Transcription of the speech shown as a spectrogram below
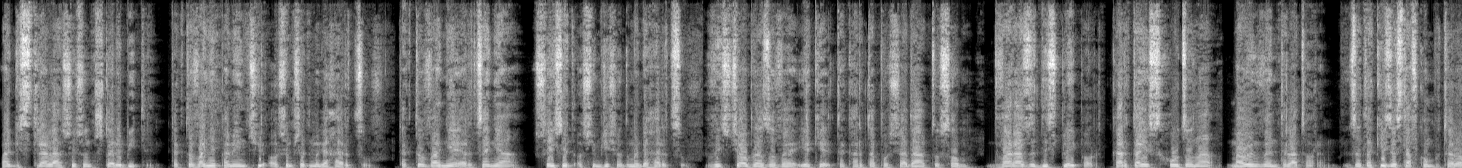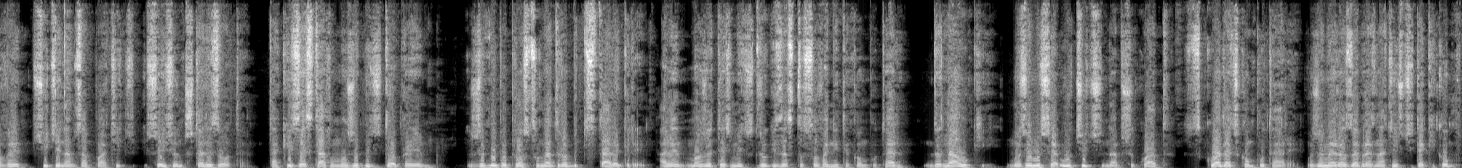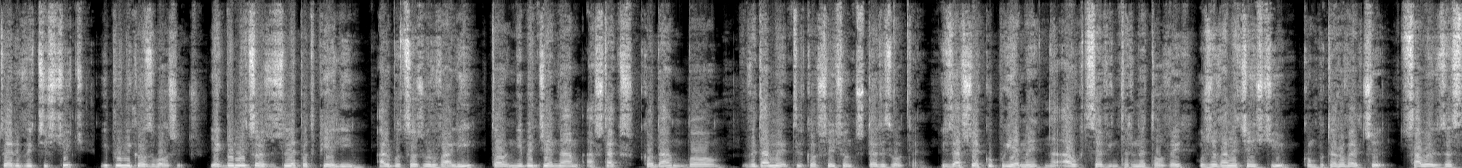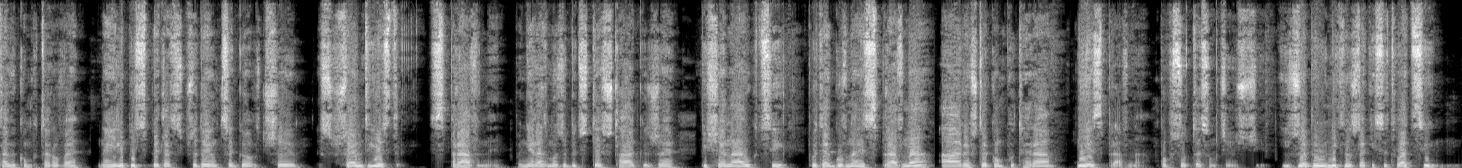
Magistrala 64 bity. Taktowanie pamięci 800 MHz. Taktowanie rdzenia 680 MHz. Wyjścia obrazowe, jakie ta karta posiada, to są dwa razy DisplayPort. Karta jest chłodzona małym wentylatorem. Za taki zestaw komputerowy musicie nam zapłacić 64 zł. Taki zestaw może być dobry, żeby po prostu nadrobić stare gry, ale może też mieć drugie zastosowanie ten komputer do nauki. Możemy się uczyć na przykład składać komputery. Możemy rozebrać na części taki komputer, wyczyścić i później go złożyć. Jakby my coś źle podpięli albo coś urwali, to nie będzie nam aż tak szkoda, bo wydamy tylko 64 zł. I zawsze jak kupujemy na aukcjach internetowych używane części komputerowe czy całe zestawy komputerowe, najlepiej spytać sprzedającego, czy sprzęt jest sprawny. Bo nieraz może być też tak, że pisze na aukcji płyta główna jest sprawna, a reszta komputera nie jest sprawna. Popsute są części. I żeby uniknąć takiej sytuacji,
